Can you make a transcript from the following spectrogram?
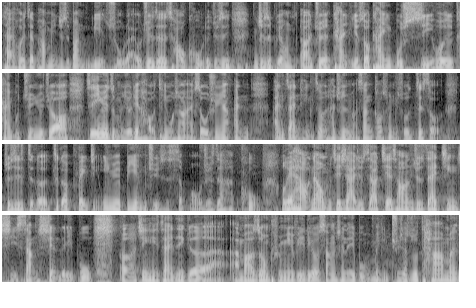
他也会在旁边就是帮你列出来。我觉得这是超酷的，就是你就是不用啊，觉得看有时候看一部戏或者看一部剧，你就觉得哦，这音乐怎么有点好听，我想来搜寻一下，按按暂停之后，他就是马上告诉你说这首就是这个这个背景音乐 BMG 是什么。我觉得这很酷。OK，好，那我们接下来就是要介绍的就是在近期上线的一部呃，近期在那个 Amazon Prime Video 上线的一部美剧，叫做《他们》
